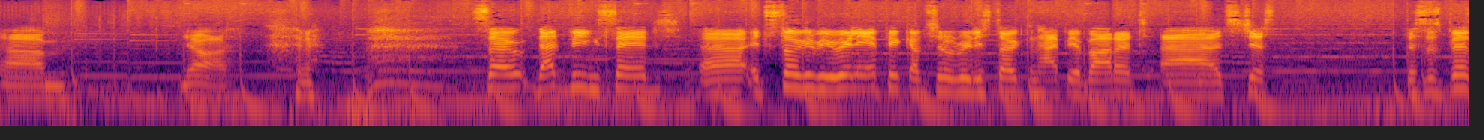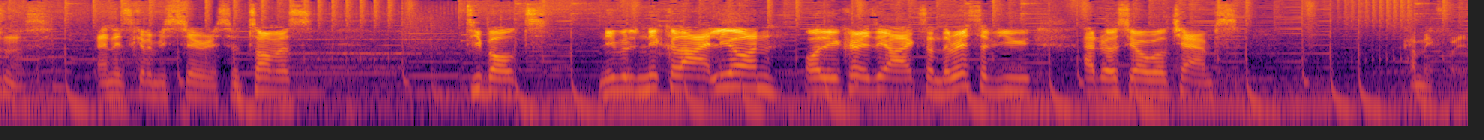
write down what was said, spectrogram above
Um, yeah. so that being said, uh, it's still gonna be really epic. I'm still really stoked and happy about it. Uh, it's just this is business and it's gonna be serious. So Thomas, Nibel, Nikolai, Leon, all you crazy Ikes, and the rest of you at OCR World Champs coming for you.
